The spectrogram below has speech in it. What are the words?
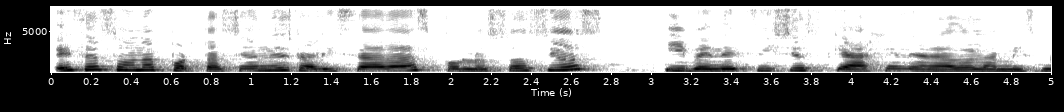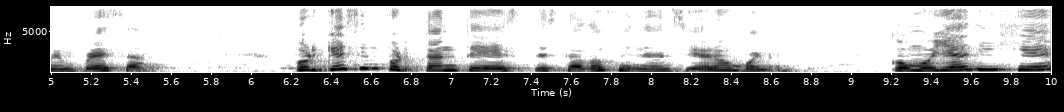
Esas son aportaciones realizadas por los socios y beneficios que ha generado la misma empresa. ¿Por qué es importante este estado financiero? Bueno, como ya dije,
